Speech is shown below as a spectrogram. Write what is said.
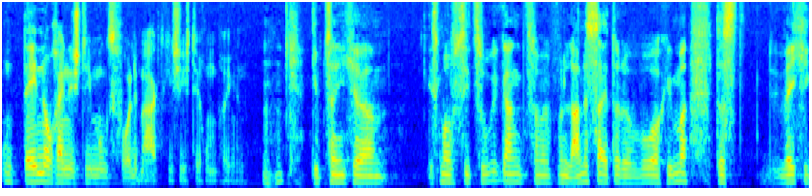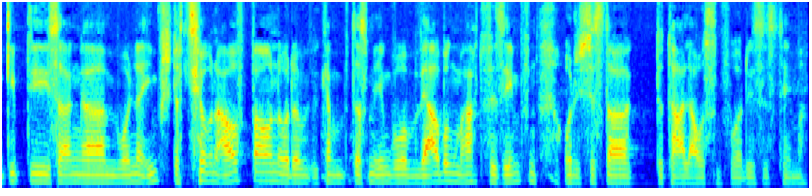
und dennoch eine stimmungsvolle Marktgeschichte rumbringen. Mhm. Gibt es eigentlich ähm ist man auf Sie zugegangen, zum Beispiel von Landesseite oder wo auch immer, dass welche gibt, die sagen, äh, wir wollen eine Impfstation aufbauen oder kann, dass man irgendwo Werbung macht fürs Impfen oder ist es da total außen vor, dieses Thema?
